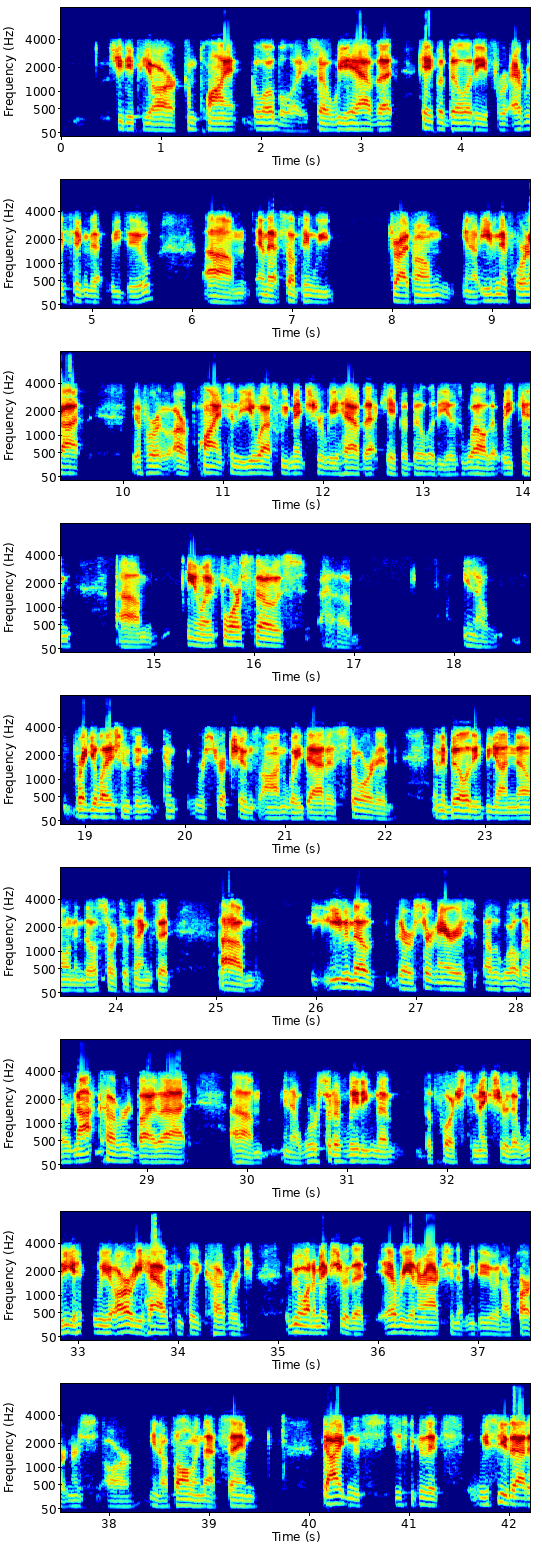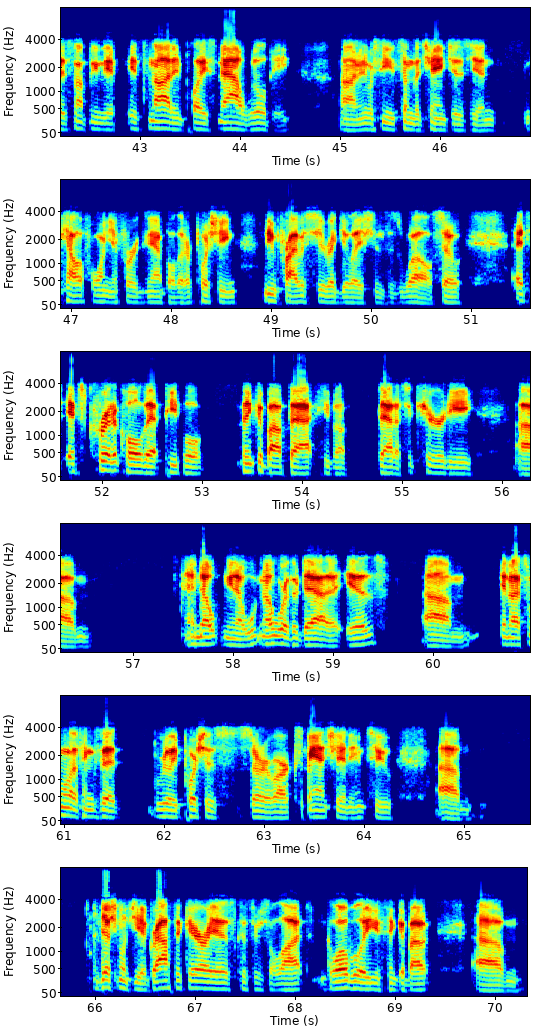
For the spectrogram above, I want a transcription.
GDPR compliant globally. So we have that capability for everything that we do, um, and that's something we drive home. You know, even if we're not, if we're, our clients in the U.S., we make sure we have that capability as well, that we can, um, you know, enforce those. Uh, you know, regulations and restrictions on way data is stored and, and the ability to be unknown and those sorts of things that um, even though there are certain areas of the world that are not covered by that, um, you know, we're sort of leading the, the push to make sure that we, we already have complete coverage. We want to make sure that every interaction that we do and our partners are, you know, following that same guidance just because it's, we see that as something that it's not in place now will be. Uh, and we're seeing some of the changes in, in California, for example, that are pushing new privacy regulations as well. So it's, it's critical that people think about that, about data security, um, and know, you know, know where their data is um, and that's one of the things that really pushes sort of our expansion into um, additional geographic areas because there's a lot globally. You think about um,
